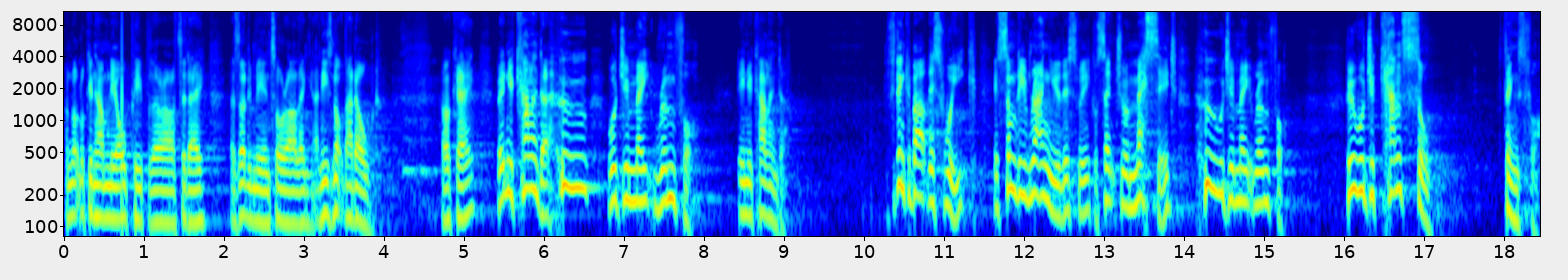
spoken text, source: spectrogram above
I'm not looking how many old people there are today. There's only me and Tor Arling, and he's not that old. Okay? But in your calendar, who would you make room for in your calendar? If you think about this week, if somebody rang you this week or sent you a message, who would you make room for? Who would you cancel things for?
